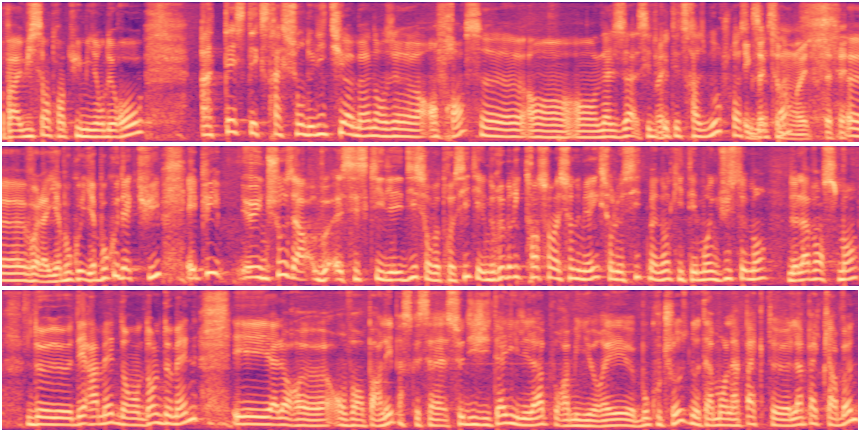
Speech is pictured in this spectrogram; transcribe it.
enfin 838 millions d'euros un test d'extraction de lithium hein, dans, euh, en France, euh, en, en, Alsace, c'est du côté de Strasbourg, je crois. Exactement, oui, tout à fait. Euh, voilà, il y a beaucoup, il y a beaucoup d'actu. Et puis une chose, c'est ce qu'il est dit sur votre site. Il y a une rubrique transformation numérique sur le site maintenant qui témoigne justement de l'avancement de d'Eramet dans, dans le domaine. Et alors, euh, on va en parler parce que ça, ce digital, il est là pour améliorer beaucoup de choses, notamment l'impact, l'impact carbone.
